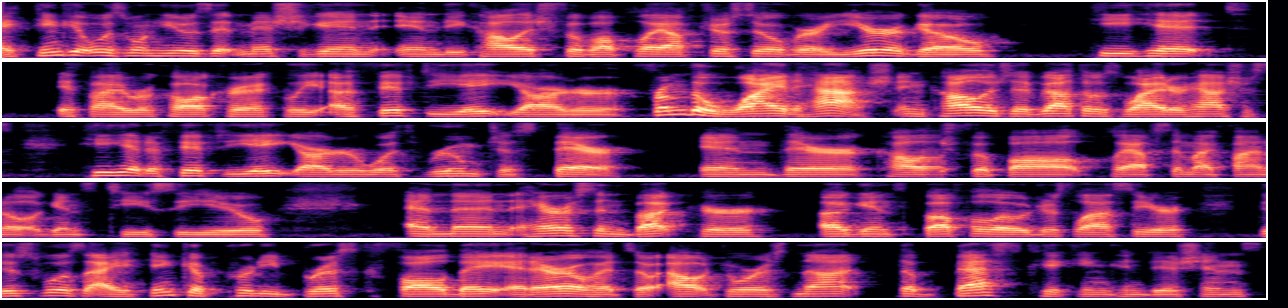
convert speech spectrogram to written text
I think it was when he was at Michigan in the college football playoff just over a year ago. He hit if I recall correctly, a 58 yarder from the wide hash. In college, they've got those wider hashes. He hit a 58 yarder with room to spare in their college football playoff semifinal against TCU. And then Harrison Butker against Buffalo just last year. This was, I think, a pretty brisk fall day at Arrowhead. So outdoors, not the best kicking conditions.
